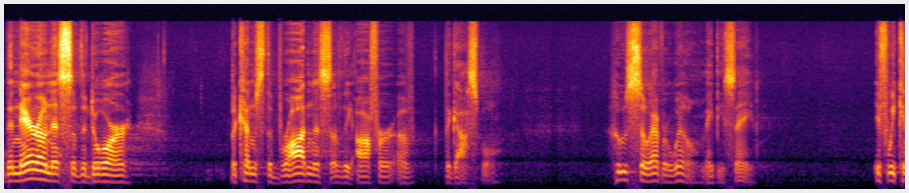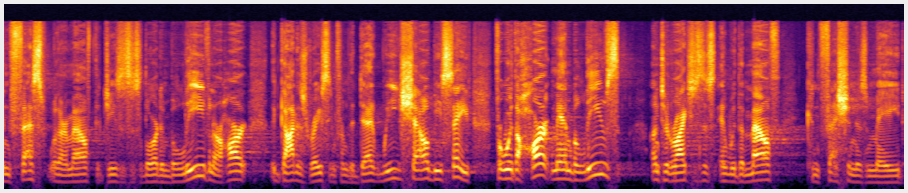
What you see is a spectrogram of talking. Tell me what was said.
The narrowness of the door becomes the broadness of the offer of the gospel. Whosoever will may be saved. If we confess with our mouth that Jesus is Lord and believe in our heart that God is raising from the dead, we shall be saved. For with the heart man believes unto righteousness, and with the mouth confession is made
